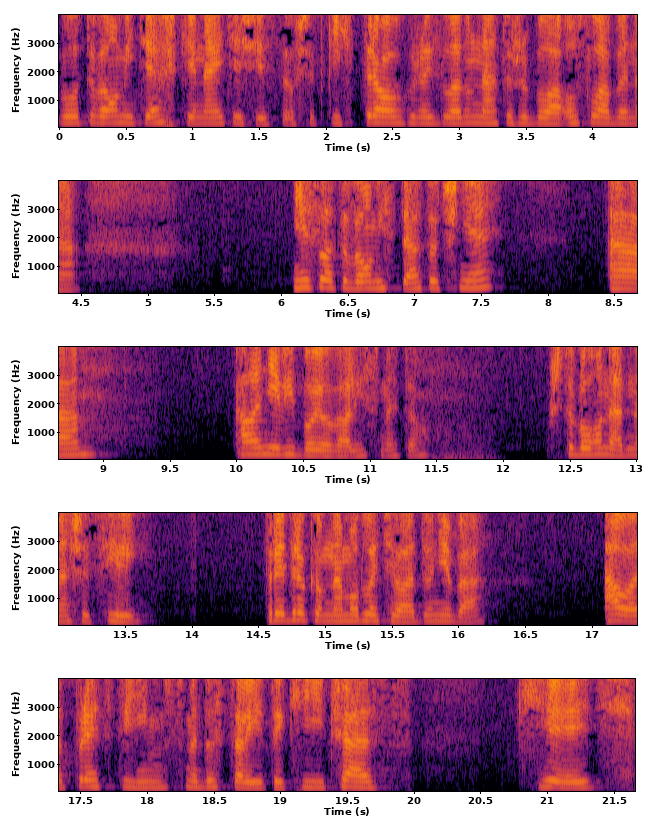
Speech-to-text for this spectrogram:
Bolo to veľmi ťažké, najtežšie z toho všetkých troch, už aj vzhľadom na to, že bola oslabená. Niesla to veľmi státočne, a, ale nevybojovali sme to. Už to bolo nad naše sily. Pred rokom nám odletela do neba ale predtým sme dostali taký čas, keď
